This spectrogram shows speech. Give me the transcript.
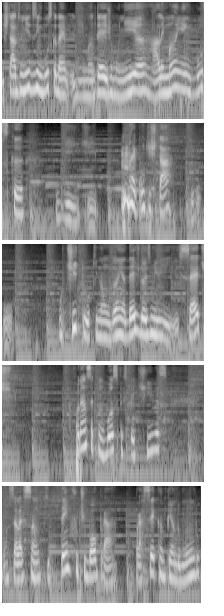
Estados Unidos em busca de, manter a hegemonia. A Alemanha em busca de, de reconquistar o, o o título que não ganha desde 2007. França com boas perspectivas, uma seleção que tem futebol para ser campeã do mundo.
